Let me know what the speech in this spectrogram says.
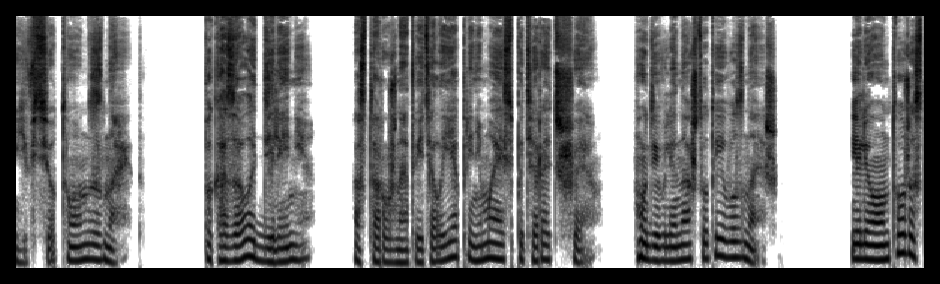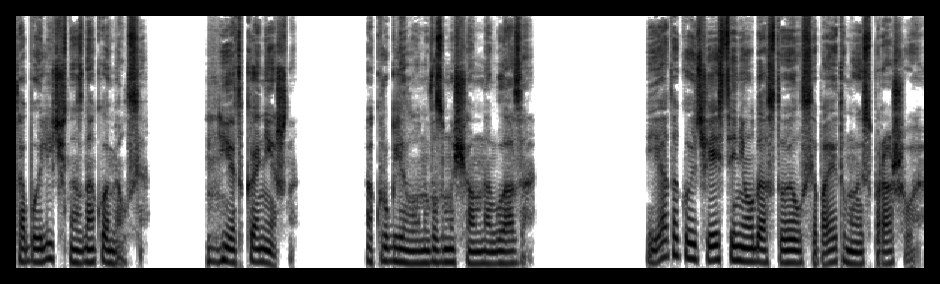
И все то он знает. «Показал отделение», — осторожно ответила я, принимаясь потирать шею. Удивлена, что ты его знаешь. Или он тоже с тобой лично знакомился? Нет, конечно. Округлил он возмущенно глаза. Я такой чести не удостоился, поэтому и спрашиваю.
